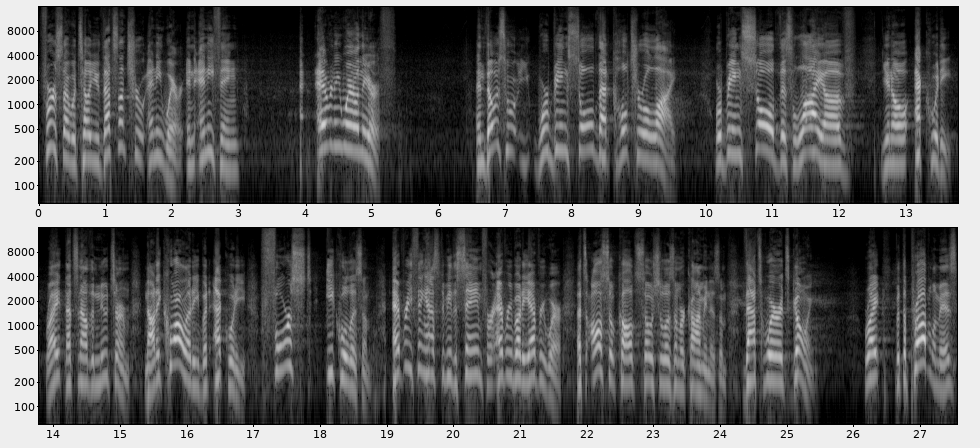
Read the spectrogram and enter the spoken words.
First, I would tell you that's not true anywhere, in anything, anywhere on the earth. And those who were being sold that cultural lie, we're being sold this lie of, you know, equity, right? That's now the new term. Not equality, but equity. Forced equalism. Everything has to be the same for everybody everywhere. That's also called socialism or communism. That's where it's going, right? But the problem is,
